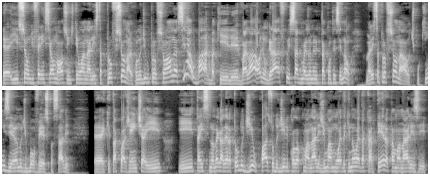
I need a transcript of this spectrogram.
É, isso é um diferencial nosso. A gente tem um analista profissional. Quando eu digo profissional, não é assim, ah, o Barba, que ele vai lá, olha um gráfico e sabe mais ou menos o que tá acontecendo. Não, analista profissional, tipo 15 anos de Bovespa, sabe? É, que tá com a gente aí e está ensinando a galera todo dia, ou quase todo dia, ele coloca uma análise de uma moeda que não é da carteira, tá? Uma análise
